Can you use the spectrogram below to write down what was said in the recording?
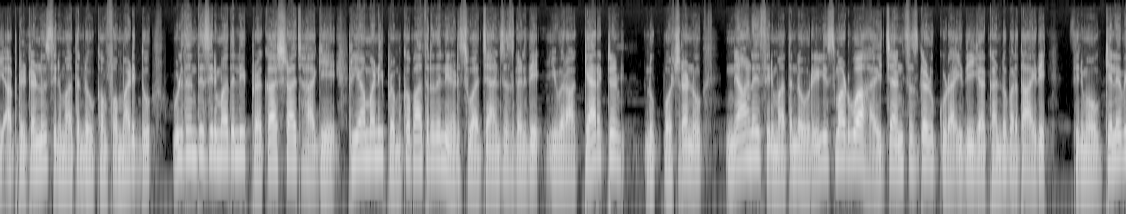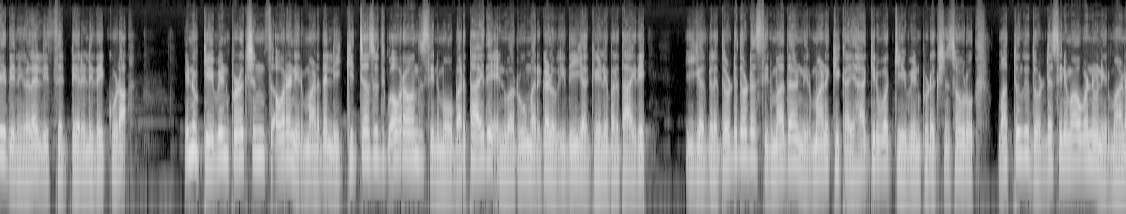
ಈ ಅಪ್ಡೇಟ್ ಅನ್ನು ಸಿನಿಮಾ ತಂಡವು ಕನ್ಫರ್ಮ್ ಮಾಡಿದ್ದು, ಉಳಿದಂತೆ ಸಿನಿಮಾದಲ್ಲಿ ಪ್ರಕಾಶ್ ರಾಜ್ ಹಾಗೆ ಪ್ರಿಯಾಮಣಿ ಪ್ರಮುಖ ಪಾತ್ರದಲ್ಲಿ ನಡೆಸುವ ಚಾನ್ಸಸ್ಗಳಿದೆ ಇವರ ಕ್ಯಾರೆಕ್ಟರ್ ಲುಕ್ ಪೋಸ್ಟರ್ ಅನ್ನು ನಾಳೆ ಸಿನಿಮಾ ತಂಡವು ರಿಲೀಸ್ ಮಾಡುವ ಹೈ ಚಾನ್ಸಸ್ಗಳು ಕೂಡ ಇದೀಗ ಕಂಡು ಬರ್ತಾ ಇದೆ. ಸಿನಿಮಾವು ಕೆಲವೇ ದಿನಗಳಲ್ಲಿ ಸೆಟ್ಟೇರಲಿದೆ ಕೂಡ. ಇನ್ನು ಕೆವಿನ್ ಪ್ರೊಡಕ್ಷನ್ಸ್ ಅವರ ನಿರ್ಮಾಣದಲ್ಲಿ ಕಿಚ್ಚ ಸುದೀಪ್ ಅವರ ಒಂದು ಸಿನಿಮಾವು ಬರ್ತಾ ಇದೆ ಎನ್ನುವ ರೂಮರ್ಗಳು ಇದೀಗ ಕೇಳಿ ಬರ್ತಾ ಇದೆ. ಈಗಾಗಲೇ ದೊಡ್ಡ ದೊಡ್ಡ ಸಿನಿಮಾದ ನಿರ್ಮಾಣಕ್ಕೆ ಕೈ ಹಾಕಿರುವ ಕೆವಿಎನ್ ಪ್ರೊಡಕ್ಷನ್ಸ್ ಅವರು ಮತ್ತೊಂದು ದೊಡ್ಡ ಸಿನಿಮಾವನ್ನು ನಿರ್ಮಾಣ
